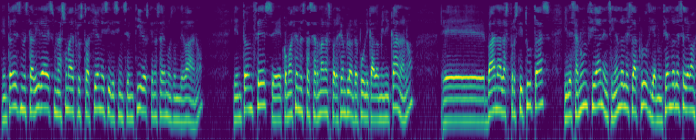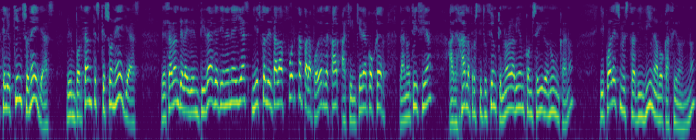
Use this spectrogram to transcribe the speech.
Entonces nuestra vida es una suma de frustraciones y de sinsentidos que no sabemos dónde va, ¿no? Y entonces, eh, como hacen nuestras hermanas, por ejemplo, en República Dominicana, ¿no? Eh, van a las prostitutas y les anuncian, enseñándoles la cruz y anunciándoles el Evangelio, quién son ellas. Lo importante es que son ellas, les hablan de la identidad que tienen ellas y esto les da la fuerza para poder dejar a quien quiera coger la noticia a dejar la prostitución que no la habían conseguido nunca, ¿no? ¿Y cuál es nuestra divina vocación, ¿no?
